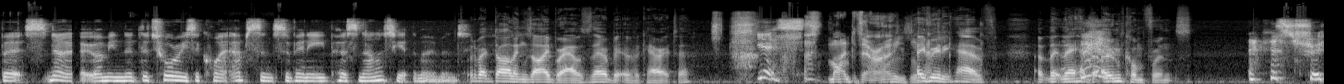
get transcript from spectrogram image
but no, I mean, the, the Tories are quite absent of any personality at the moment. What about Darling's eyebrows? They're a bit of a character. Yes. Mind of their own. Yeah. They really have. Uh, they had their own conference. That's true.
